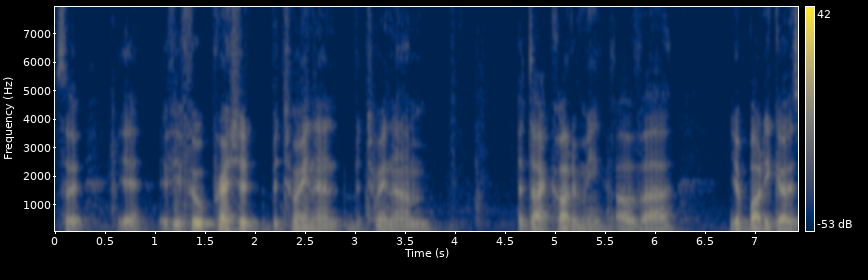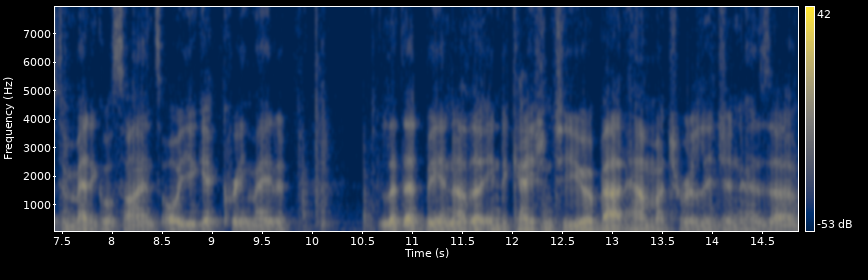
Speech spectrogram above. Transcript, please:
so yeah, if you feel pressured between a between um a dichotomy of uh, your body goes to medical science or you get cremated, let that be another indication to you about how much religion has. Uh,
